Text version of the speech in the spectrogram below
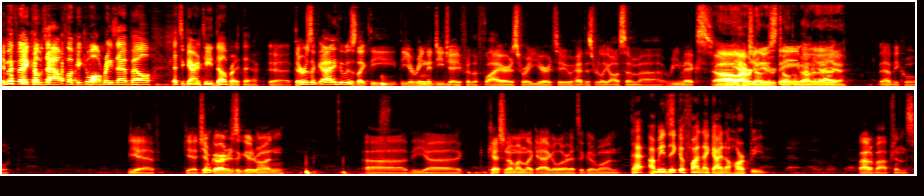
Image comes out, fucking come on, rings that bell. That's a guaranteed dub right there. Yeah, there was a guy who was like the the arena DJ for the Flyers for a year or two. Had this really awesome uh, remix. oh, the I Action know who you're News talking about. Remember Yeah, that? yeah. That'd be cool. Yeah, yeah. Jim Gardner's a good one. Uh, the uh, catching them on like Aguilar, that's a good one. That I mean, they could find that guy in a heartbeat. A lot of options.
